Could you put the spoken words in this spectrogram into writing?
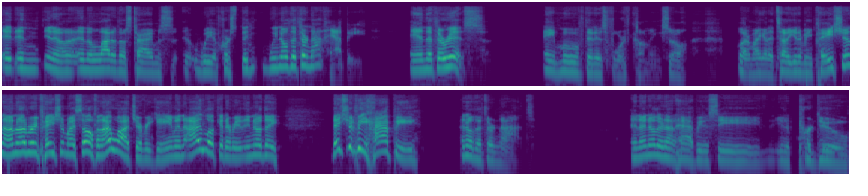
it, and you know, in a lot of those times, uh, we of course they, we know that they're not happy, and that there is a move that is forthcoming. So, what am I going to tell you to be patient? I'm not very patient myself, and I watch every game and I look at everything. You know, they they should be happy. I know that they're not and I know they're not happy to see you know Purdue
